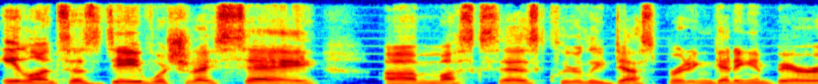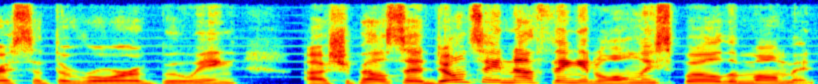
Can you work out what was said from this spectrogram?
Elon says, Dave, what should I say? Um, Musk says, clearly desperate and getting embarrassed at the roar of booing. Uh, Chappelle said, Don't say nothing. It'll only spoil the moment.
